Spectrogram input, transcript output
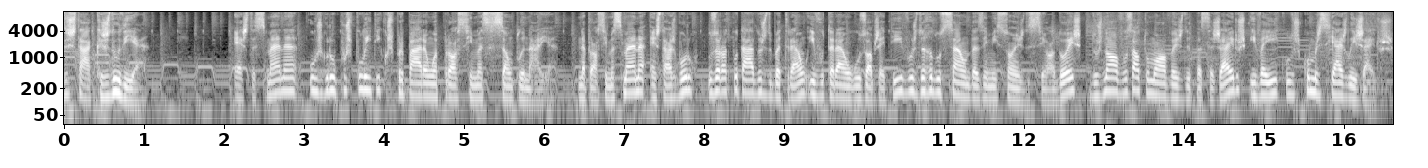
Destaques do dia. Esta semana, os grupos políticos preparam a próxima sessão plenária. Na próxima semana, em Estrasburgo, os eurodeputados debaterão e votarão os objetivos de redução das emissões de CO2 dos novos automóveis de passageiros e veículos comerciais ligeiros.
